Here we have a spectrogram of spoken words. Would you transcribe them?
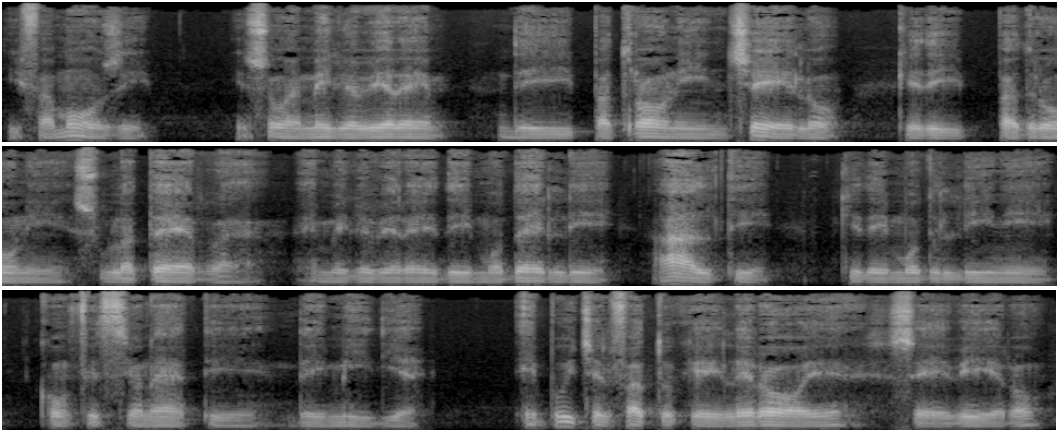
i famosi. Insomma è meglio avere dei patroni in cielo che dei padroni sulla terra, è meglio avere dei modelli alti che dei modellini confezionati dai media. E poi c'è il fatto che l'eroe, se è vero,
